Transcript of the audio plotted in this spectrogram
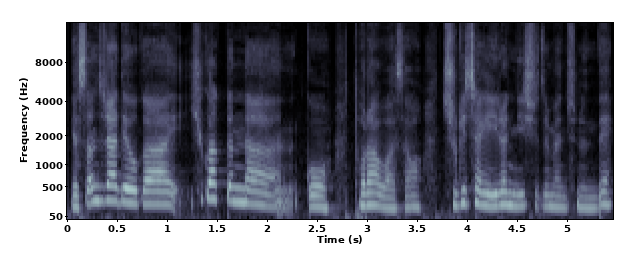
네, 선즈라디오가 휴가 끝나고 돌아와서 줄기차게 이런 이슈들만 주는데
